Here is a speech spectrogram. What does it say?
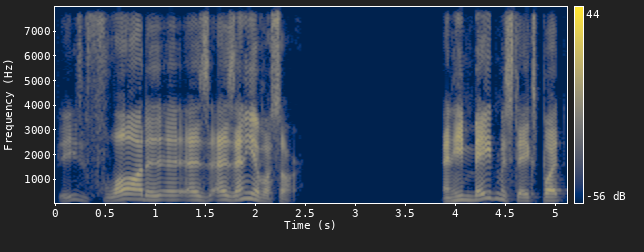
he's flawed as as any of us are, and he made mistakes. But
